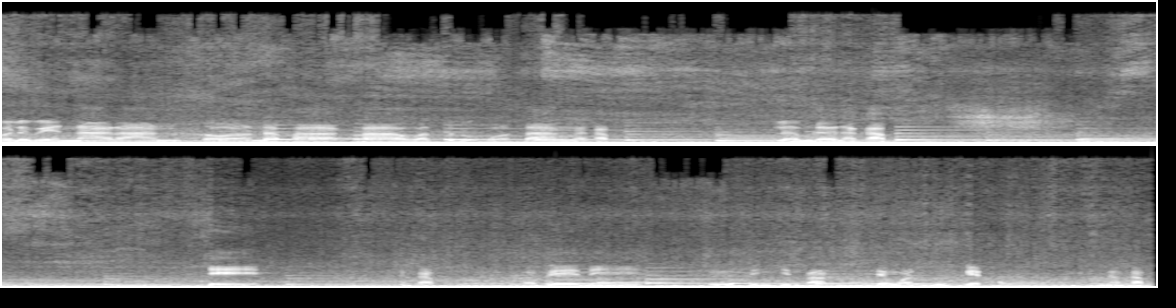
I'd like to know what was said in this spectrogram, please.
บริเวณหน้าร้านสอนภาค้าวัสดุก่อสร้างนะครับ เริ่มแล้วนะครับ เจนะครับ ประเพณีหรือสิงกินผักจังหวัดภูเก็ตนะครับ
